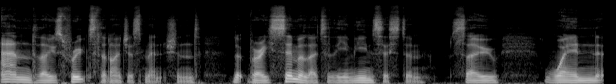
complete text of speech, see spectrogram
and those fruits that I just mentioned look very similar to the immune system. So when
